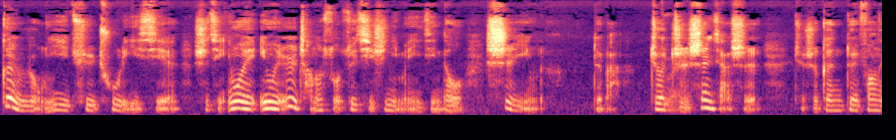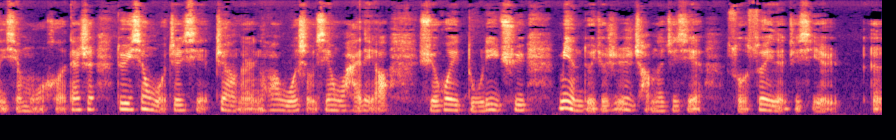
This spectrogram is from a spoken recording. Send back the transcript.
更容易去处理一些事情，因为因为日常的琐碎，其实你们已经都适应了，对吧？就只剩下是。就是跟对方的一些磨合，但是对于像我这些这样的人的话，我首先我还得要学会独立去面对，就是日常的这些琐碎的这些呃，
